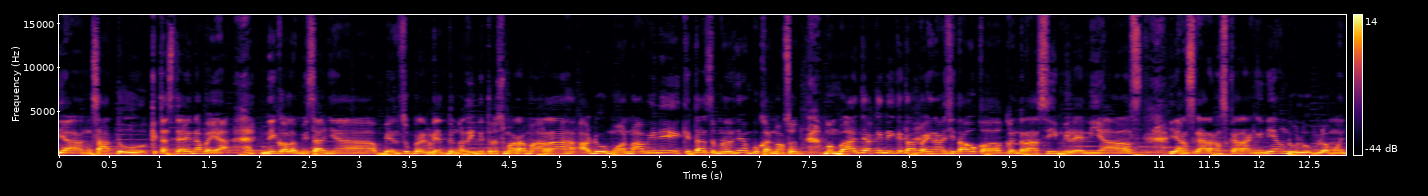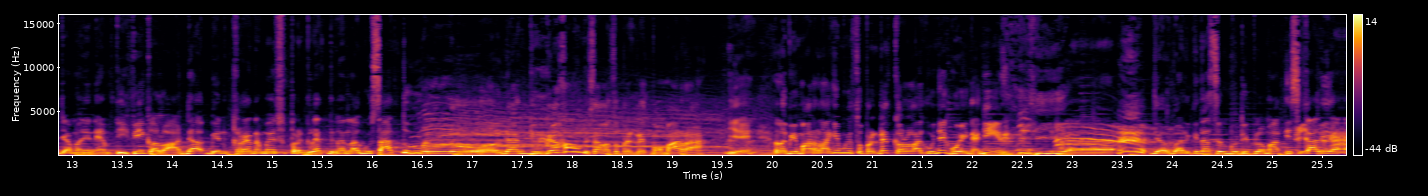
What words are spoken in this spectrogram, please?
yang satu. Kita setelin apa ya? Ini kalau misalnya band Superglad denger ini terus marah-marah, aduh mohon maaf ini kita sebenarnya bukan maksud membajak ini kita pengen ngasih tahu ke generasi millennials yang sekarang-sekarang ini yang dulu belum ngejamanin MTV kalau ada band keren namanya Superglad dengan lagu satu. Betul. Dan juga kalau misalnya Superglad mau marah, ya lebih marah lagi mungkin Superglad kalau lagunya gue yang nyanyiin. Iya, jawaban kita sungguh diplomatis sekali ya.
